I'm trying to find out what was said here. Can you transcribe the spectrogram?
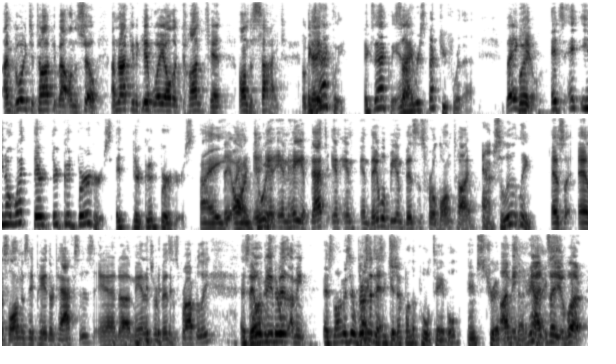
I'm going to talk about on the show. I'm not going to give away all the content on the side. Okay. Exactly, exactly, and I respect you for that. Thank But you. it's it, you know what they're they're good burgers. It they're good burgers. I They are, and, enjoy and, it and hey, if that's and, and and they will be in business for a long time absolutely. as as long as they pay their taxes and uh, manage their business properly. As they will be in business. I mean, As long as their wife doesn't get up on the pool table and strip I mean, Saturday I tell you what.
